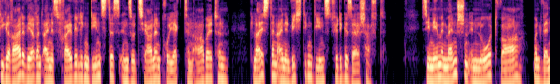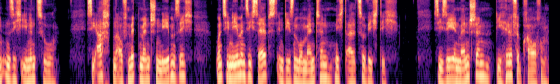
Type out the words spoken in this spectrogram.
die gerade während eines Freiwilligendienstes in sozialen Projekten arbeiten, leisten einen wichtigen Dienst für die Gesellschaft. Sie nehmen Menschen in Not wahr und wenden sich ihnen zu. Sie achten auf Mitmenschen neben sich und sie nehmen sich selbst in diesen Momenten nicht allzu wichtig. Sie sehen Menschen, die Hilfe brauchen,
